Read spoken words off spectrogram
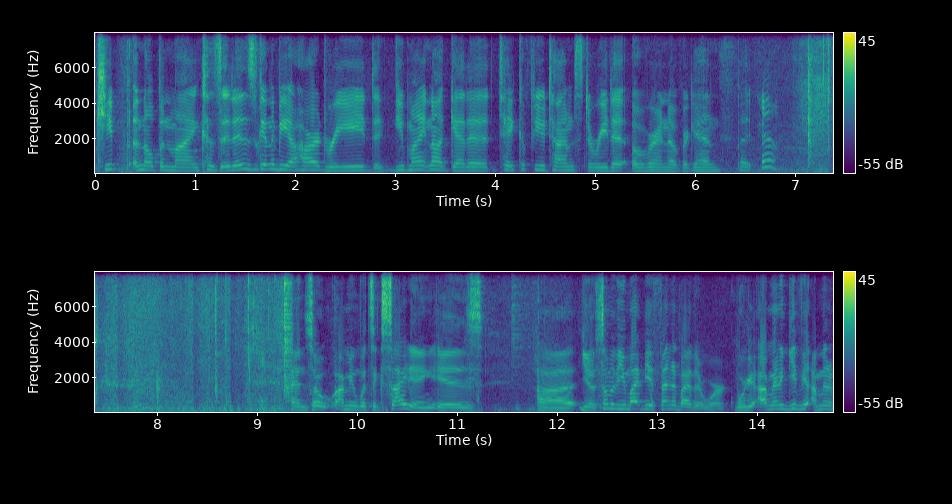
keep an open mind because it is going to be a hard read. You might not get it. Take a few times to read it over and over again. But yeah. And so, I mean, what's exciting is, uh, you know, some of you might be offended by their work. We're, I'm going to give you, I'm going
